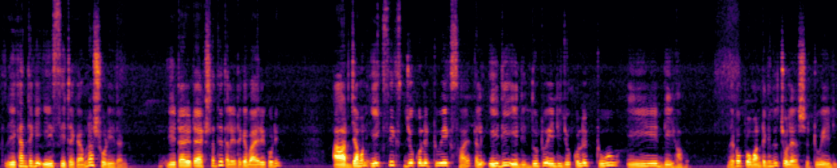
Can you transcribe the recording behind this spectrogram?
তাহলে এখান থেকে এসিটাকে আমরা সরিয়ে রাখব। এটা এটা একসাথে, তাহলে এটাকে বাইরে করি। আর যেমন এক্স এক্স যোগ করলে টু এক্স হয়, তাহলে এডি এডি দুটো এডি যোগ করলে টু এডি হবে। দেখো, প্রমাণটা কিন্তু চলে আসছে টু এডি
